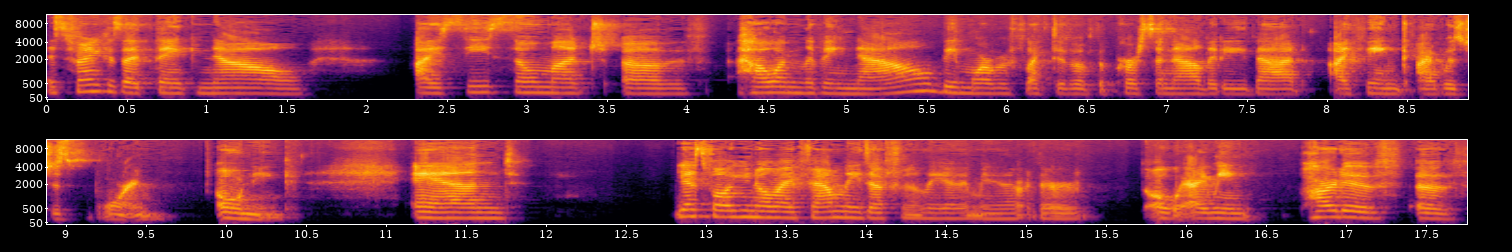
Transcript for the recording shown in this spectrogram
it's funny because I think now I see so much of how I'm living now be more reflective of the personality that I think I was just born owning. And Yes, well, you know, my family definitely. I mean, they're, they're oh, I mean, part of of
